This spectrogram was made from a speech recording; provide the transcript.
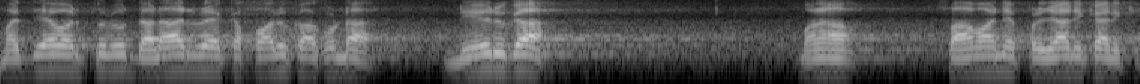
మధ్యవర్తులు దళారుల యొక్క పాలు కాకుండా నేరుగా మన సామాన్య ప్రజానికానికి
